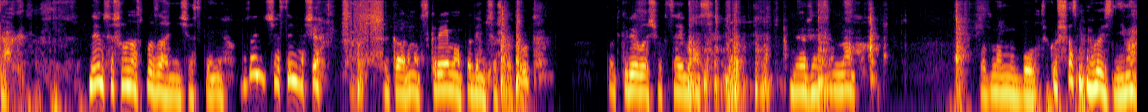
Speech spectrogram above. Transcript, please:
Так. Дивимося, що у нас по задній частині. По задній частині ще шикарно вскриємо, подивимося, що тут. Тут крилочок цей у нас держиться на одному болтику. Зараз ми його знімемо.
